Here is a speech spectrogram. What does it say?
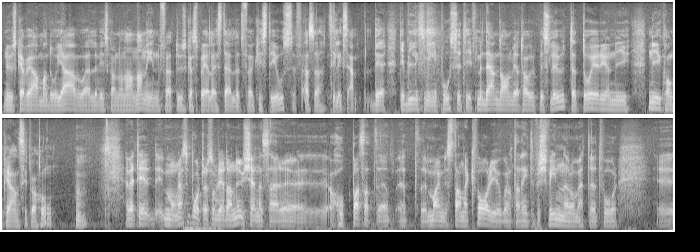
nu ska vi ha Amadou Javo eller vi ska ha någon annan in för att du ska spela istället för Christer Josef, alltså till exempel. Det, det blir liksom inget positivt. Men den dagen vi har tagit beslutet, då är det en ny, ny konkurrenssituation. Mm. Jag vet, det är många supportrar som redan nu känner så här, eh, hoppas att, att, att Magnus stannar kvar i Djurgården, att han inte försvinner om ett eller två år. Eh,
